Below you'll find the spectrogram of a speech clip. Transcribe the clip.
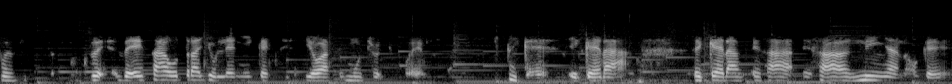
pues, de, de esa otra Yuleni que existió hace mucho y que fue, y que, y que era, y que era esa, esa niña, ¿no? Que,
